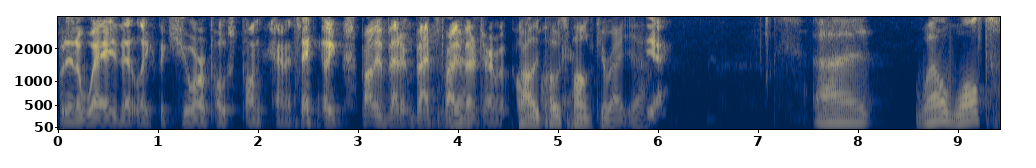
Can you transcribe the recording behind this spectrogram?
But in a way that like the Cure post punk kind of thing, like probably better. That's probably Yeah. a better term. but Probably post-punk post punk. You're right. Yeah. Yeah. Uh, well, Walt,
